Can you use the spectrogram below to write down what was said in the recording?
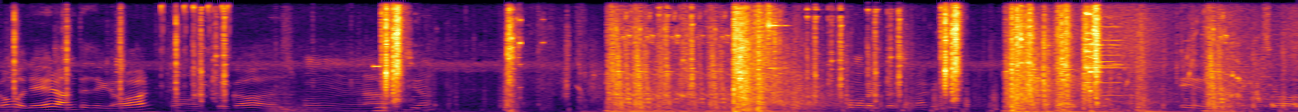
acabo de leer antes de grabar, cuando tocabas una acción, como que el personaje eh, reiniciaba,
